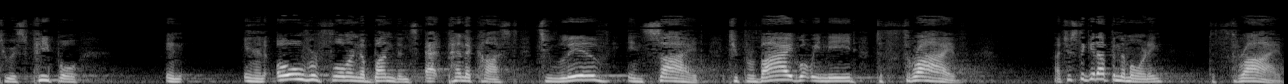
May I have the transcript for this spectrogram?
to His people in, in an overflowing abundance at Pentecost to live inside, to provide what we need to thrive. Not just to get up in the morning, to thrive.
